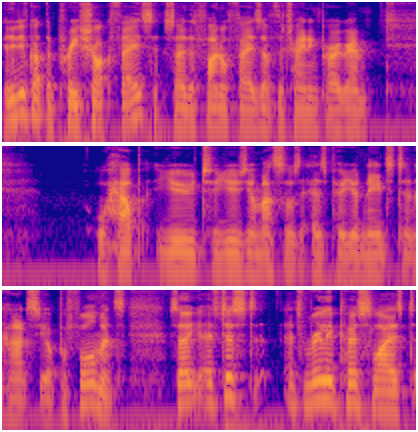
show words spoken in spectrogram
And then you've got the pre-shock phase, so the final phase of the training program will help you to use your muscles as per your needs to enhance your performance. So it's just it's really personalized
